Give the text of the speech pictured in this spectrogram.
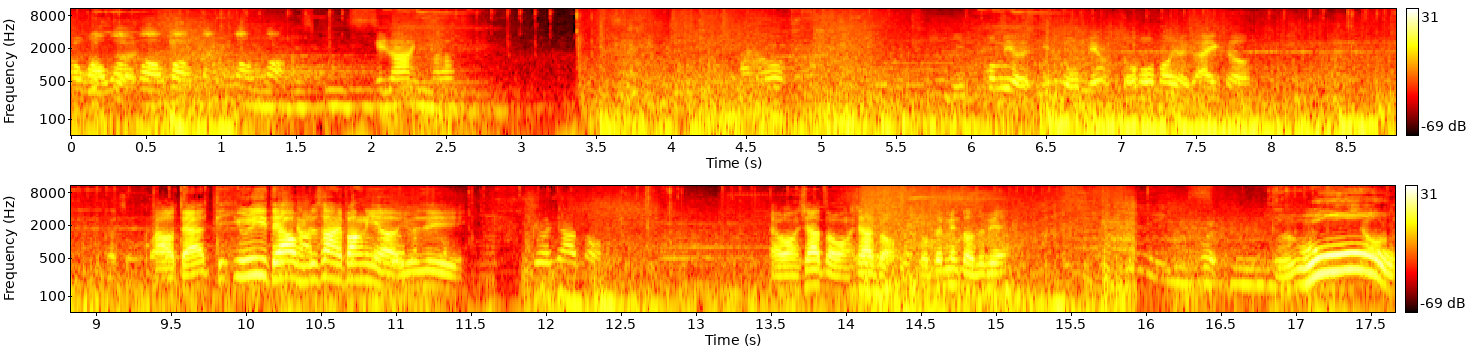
哇哇哇哇哇哇哇！给他，给他。Hello。你后面有，你左边左后方有个艾克？好，等下 Uzi，等下我们就上来帮你了，Uzi，往下走。来往下走，往下走，走这边，走这边.哦，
